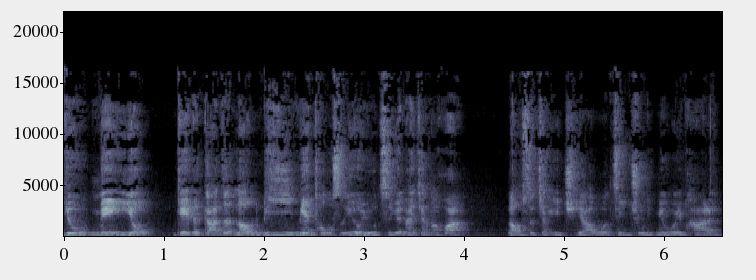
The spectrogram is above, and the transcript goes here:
又没有 gate garden，然后里面同时又有幼稚园来讲的话，老实讲一句啊，我自己住里面我会怕的，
